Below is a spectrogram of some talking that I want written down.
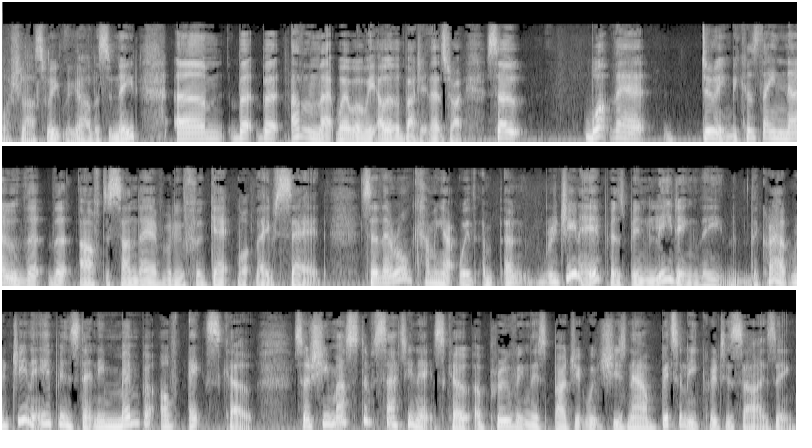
washed last week, regardless of need. Um, but but other than that, where were we? Oh, the budget. That's right. So what they're doing because they know that, that after Sunday everybody will forget what they've said. So they're all coming up with. Um, um, Regina Ip has been leading the, the crowd. Regina Ip, incidentally, member of EXCO. So she must have sat in EXCO approving this budget, which she's now bitterly criticising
